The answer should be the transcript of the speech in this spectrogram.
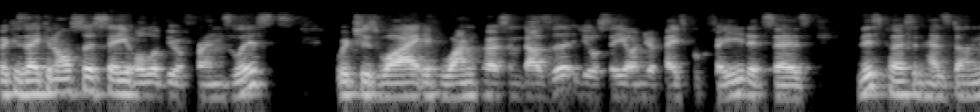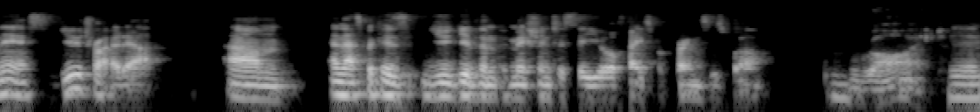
because they can also see all of your friends lists, which is why if one person does it, you'll see on your Facebook feed, it says, this person has done this, you try it out. Um, and that's because you give them permission to see your Facebook friends as well. Right. Yeah.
